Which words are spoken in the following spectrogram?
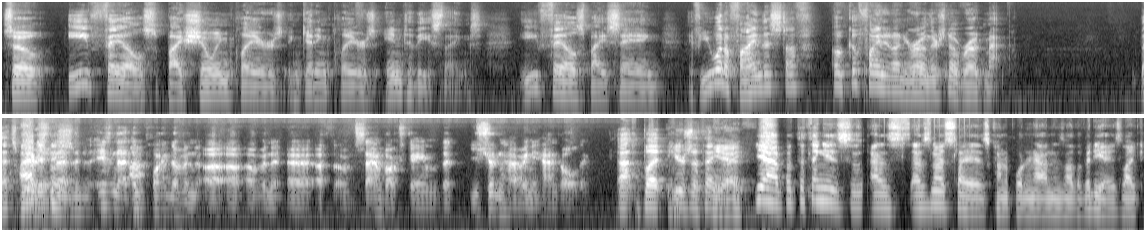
So Eve fails by showing players and getting players into these things. Eve fails by saying, if you want to find this stuff, oh, go find it on your own. There's no roadmap. That's I where it Isn't is. that, isn't that the Uh, point of an uh, uh, of an uh, of a sandbox game that you shouldn't have any hand holding? Uh, but here's the thing, Yeah. right? Yeah, but the thing is, as as Nerd Slayer has kind of pointed out in his other videos, like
